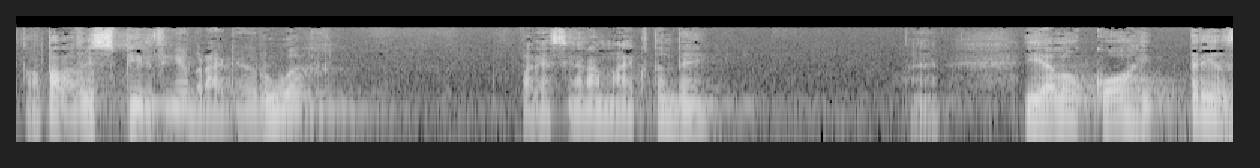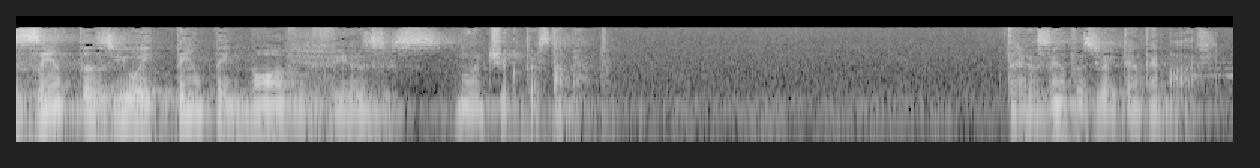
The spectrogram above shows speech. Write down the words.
Então a palavra espírito em hebraico é ruach, aparece em aramaico também. Né? E ela ocorre 389 vezes no Antigo Testamento. 389.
